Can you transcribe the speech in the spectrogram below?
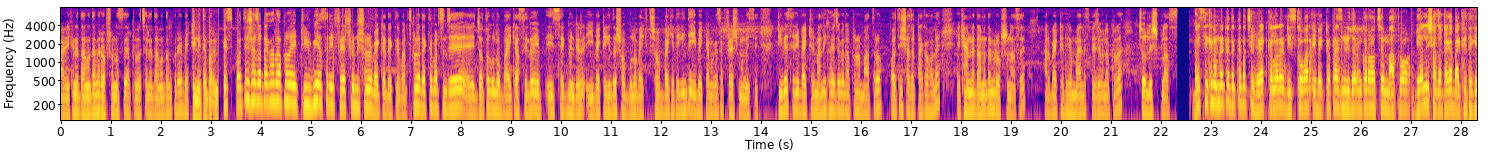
আর এখানে দামাদামের অপশন আছে, আপনারা চাইলে দামাদাম করে বাইকটি নিতে পারেন। পঁয়ত্রিশ হাজার টাকা হলে আপনারা এই টিভিএস এর এই ফ্রেশ কন্ডিশনের বাইকটা দেখতে পাচ্ছেন। আপনারা দেখতে পাচ্ছেন যে যতগুলো বাইক আসছিল এই সেগমেন্টের এই বাইকটা কিন্তু সবগুলো বাইক সব বাইকেতে কিন্তু এই ব্যাগটা আমার কাছে ফ্রেশ মনে হয়েছে। টিভিএস এর এই বাইকটির মালিক হয়ে যাবেন আপনারা মাত্র পঁয়ত্রিশ হাজার টাকা হলে। এখানে দামাদামের অপশন আছে। আর বাইকটি থেকে মাইলেজ পেয়ে যাবেন আপনারা চল্লিশ প্লাস গাইস এখানে আমরা একটা দেখতে পাচ্ছি রেড কালারের ডিসকভার এই বাইকটার প্রাইস নির্ধারণ করা হচ্ছে মাত্র বিয়াল্লিশ হাজার টাকা। বাইকটি থেকে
